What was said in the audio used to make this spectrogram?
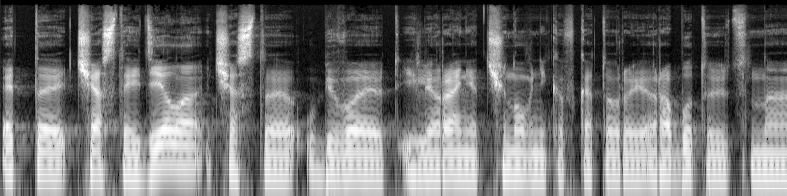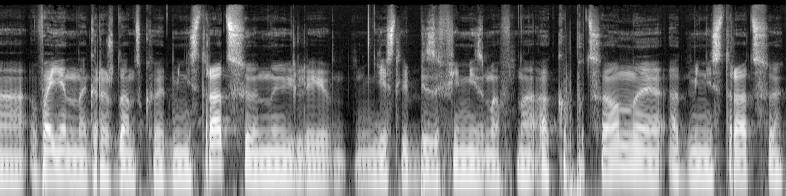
Это частое дело, часто убивают или ранят чиновников, которые работают на военно-гражданскую администрацию, ну или, если без эфемизмов, на оккупационную администрацию.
